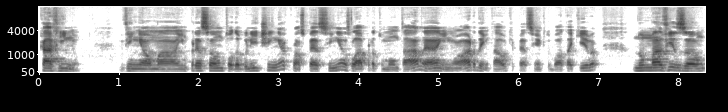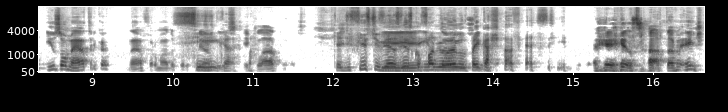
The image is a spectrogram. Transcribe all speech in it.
carrinho. Vinha uma impressão toda bonitinha, com as pecinhas lá para tu montar, né, em ordem tal, que pecinha que tu bota aqui, numa visão isométrica, né, formada por Sim, triângulos equiláteros. Que é difícil de ver, e, às vezes, conforme então, o ângulo para encaixar a pecinha. Exatamente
